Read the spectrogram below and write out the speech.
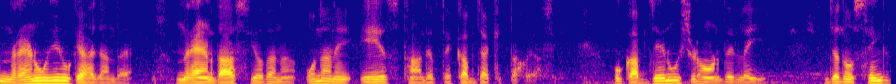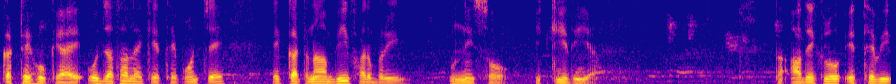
ਨਰੈਣੋ ਜੀ ਨੂੰ ਕਿਹਾ ਜਾਂਦਾ ਹੈ, ਨਰੈਣ ਦਾਸ ਸੀ ਉਹਦਾ ਨਾਂ, ਉਹਨਾਂ ਨੇ ਇਸ ਥਾਂ ਦੇ ਉੱਤੇ ਕਬਜ਼ਾ ਕੀਤਾ ਹੋਇਆ ਸੀ। ਉਹ ਕਬਜ਼ੇ ਨੂੰ ਛਡਾਉਣ ਦੇ ਲਈ ਜਦੋਂ ਸਿੰਘ ਇਕੱਠੇ ਹੋ ਕੇ ਆਏ, ਉਹ ਜਥਾ ਲੈ ਕੇ ਇੱਥੇ ਪਹੁੰਚੇ। ਇਹ ਘਟਨਾ 20 ਫਰਵਰੀ 1921 ਦੀ ਆ ਤਾਂ ਆ ਦੇਖ ਲਓ, ਇੱਥੇ ਵੀ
